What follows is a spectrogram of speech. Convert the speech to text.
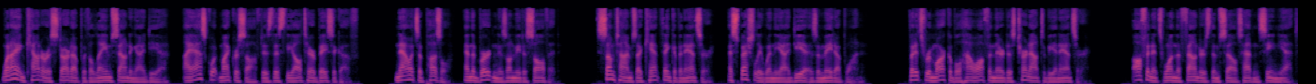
When I encounter a startup with a lame sounding idea, I ask what Microsoft is this the Altair basic of? Now it's a puzzle, and the burden is on me to solve it. Sometimes I can't think of an answer, especially when the idea is a made up one. But it's remarkable how often there does turn out to be an answer. Often it's one the founders themselves hadn't seen yet.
